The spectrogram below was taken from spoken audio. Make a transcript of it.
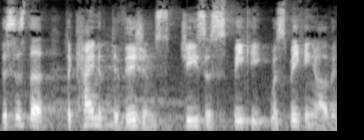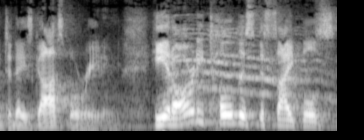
This is the, the kind of divisions Jesus speaking, was speaking of in today's gospel reading. He had already told his disciples,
